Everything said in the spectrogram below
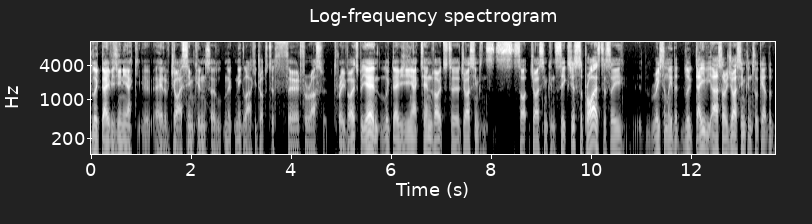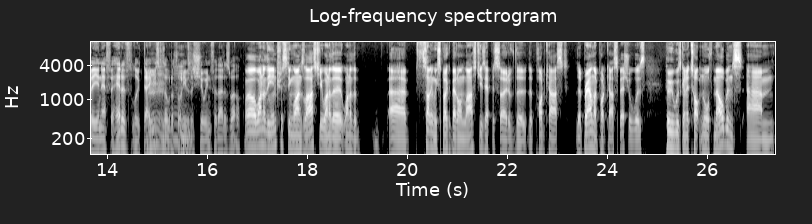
Luke Davies-Uniacke uh, ahead of Jy Simpkins, so Nick Larkey drops to third for us with three votes. But yeah, Luke Davies-Uniacke, 10 votes to Jy Simpkins, Jy Simpkins, six. Just surprised to see recently that Luke Davies, uh, sorry, Jy Simpkins took out the BNF ahead of Luke Davies because mm. I would have thought he was a shoe in for that as well. Well, one of the interesting ones last year, one of the one of the uh, something we spoke about on last year's episode of the the podcast, the Brownlow podcast special, was who was going to top North Melbourne's um,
